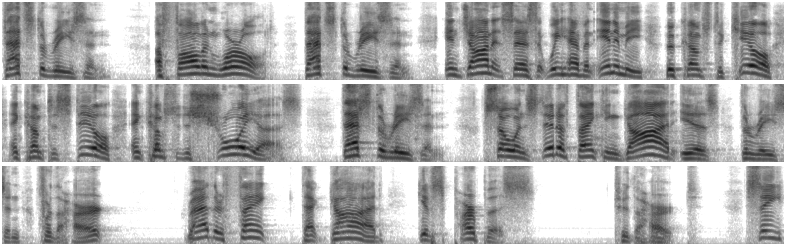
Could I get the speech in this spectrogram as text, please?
That's the reason. A fallen world. That's the reason. In John, it says that we have an enemy who comes to kill and come to steal and comes to destroy us. That's the reason. So instead of thinking God is the reason for the hurt, rather think that God gives purpose to the hurt. See,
